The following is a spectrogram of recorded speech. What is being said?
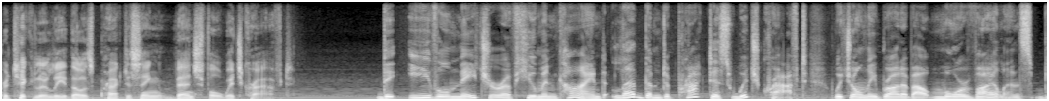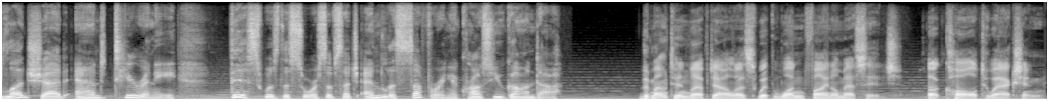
particularly those practicing vengeful witchcraft. The evil nature of humankind led them to practice witchcraft, which only brought about more violence, bloodshed, and tyranny. This was the source of such endless suffering across Uganda. The mountain left Alice with one final message a call to action.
